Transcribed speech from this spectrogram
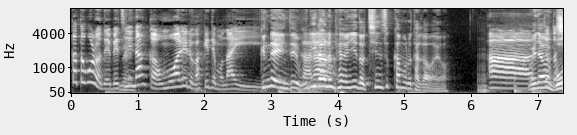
たところで別になんか思われるわけでもない。 근데 이제 우리라는 표현이 더 친숙함으로 다가와요. あー 왜냐면 ちょっとし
